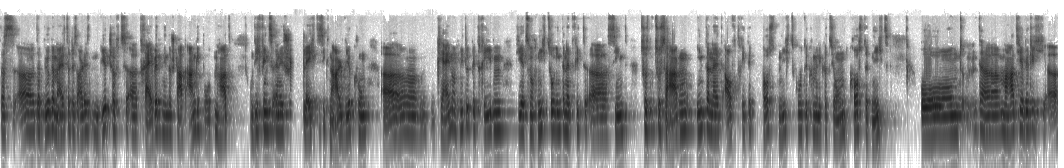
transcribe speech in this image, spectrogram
dass äh, der Bürgermeister das alles den Wirtschaftstreibenden in der Stadt angeboten hat. Und ich finde es eine schlechte Signalwirkung äh, Klein- und Mittelbetrieben, die jetzt noch nicht so internetfit äh, sind, zu, zu sagen, Internetauftritte kosten nichts, gute Kommunikation kostet nichts. Und der, man hat hier wirklich äh,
